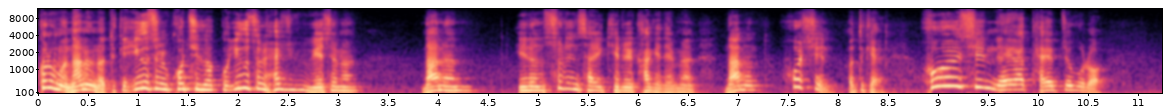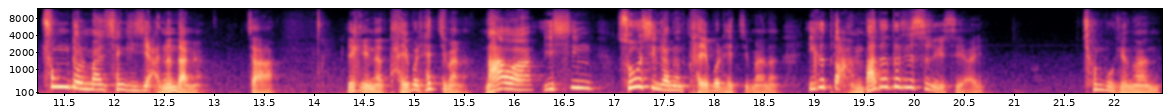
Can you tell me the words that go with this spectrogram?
그러면 나는 어떻게 이것을 고치갖고 이것을 해주기 위해서는 나는 이런 수련사의 길을 가게 되면 나는 훨씬 어떻게 훨씬 내가 타협적으로 충돌만 생기지 않는다면 자 여기는 타협을 했지만 나와 이 신, 수호신과는 타협을 했지만 이것도 안 받아들일 수도 있어요 천부경은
